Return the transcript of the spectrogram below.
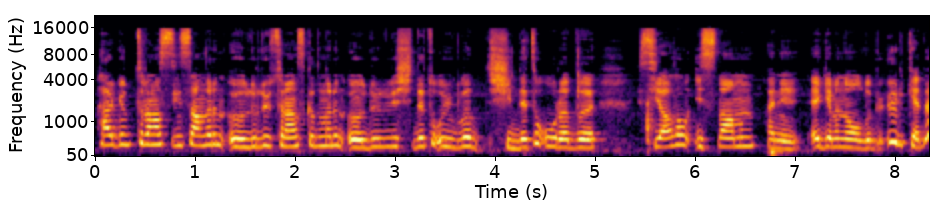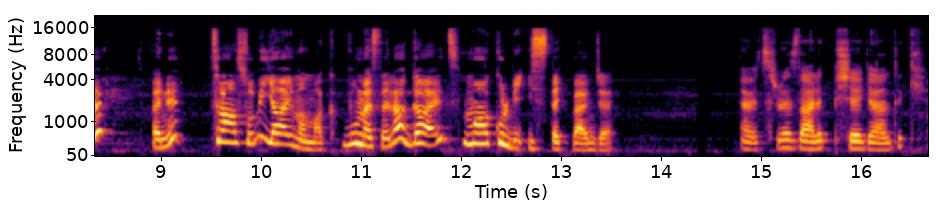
Her gün trans insanların öldürdüğü, trans kadınların öldürüldüğü, şiddete uygula şiddete uğradığı, siyasal İslam'ın hani egemen olduğu bir ülkede hani transfobi yaymamak. Bu mesela gayet makul bir istek bence. Evet, rezalet bir şey geldik.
